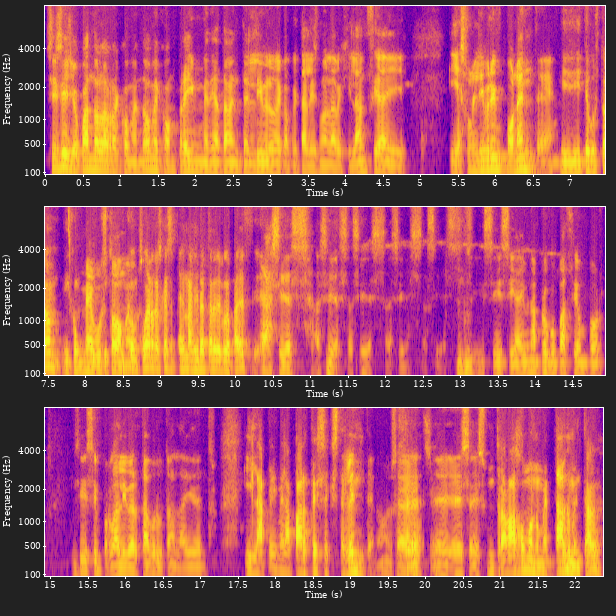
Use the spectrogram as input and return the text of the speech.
Sí, sí, yo cuando lo recomendó me compré inmediatamente el libro de Capitalismo en la Vigilancia y, y es un libro imponente. ¿eh? ¿Y te gustó? ¿Y con- Me gustó, y- me concuerdas que es más libertario de lo que parece? Así es, así es, así es, así es, así es. Sí, sí, sí, hay una preocupación por, sí, sí, por la libertad brutal ahí dentro. Y la primera parte es excelente, ¿no? O sea, Excelente, es, es un trabajo monumental. Monumental.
